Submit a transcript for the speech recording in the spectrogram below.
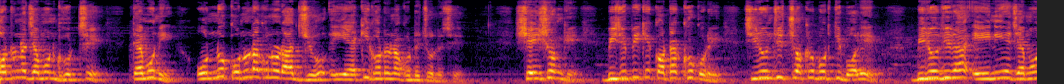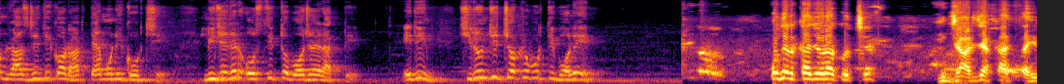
ঘটনা যেমন ঘটছে, তেমনি অন্য কোনো না কোনো রাজ্যেও এই একই ঘটনা ঘটে চলেছে। সেই সঙ্গে বিজেপিকে কটাক্ষ করে চিরঞ্জিত চক্রবর্তী বলেন, বিরোধীরা এই নিয়ে যেমন রাজনীতি করার তেমনই করছে, নিজেদের অস্তিত্ব বজায় রাখতে। এদিন চিরঞ্জিত চক্রবর্তী বলেন, ওদের কাজ ওরা করছে, যার যা কাজ তাই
